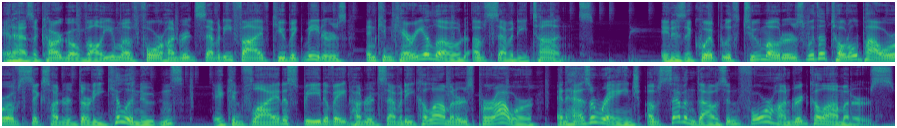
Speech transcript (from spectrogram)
It has a cargo volume of 475 cubic meters and can carry a load of 70 tons. It is equipped with two motors with a total power of 630 kilonewtons. It can fly at a speed of 870 kilometers per hour and has a range of 7,400 kilometers.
